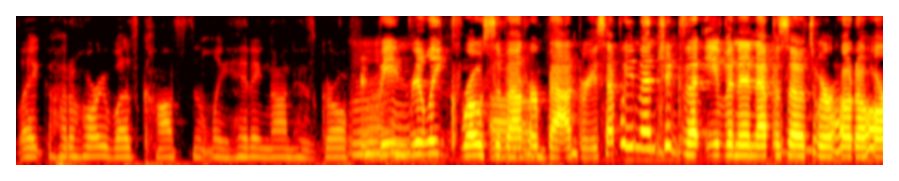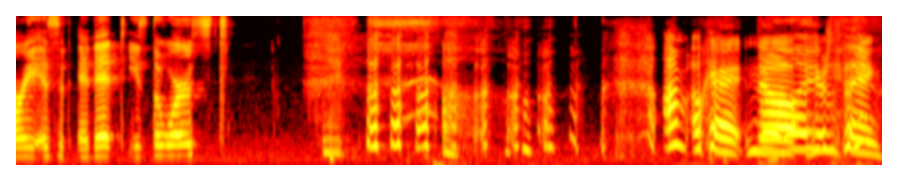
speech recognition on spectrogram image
like Hotohori was constantly hitting on his girlfriend. being really gross about her Um, boundaries. Have we mentioned that even in episodes where Hotohori isn't in it, he's the worst? I'm okay. No, like- here's the thing.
